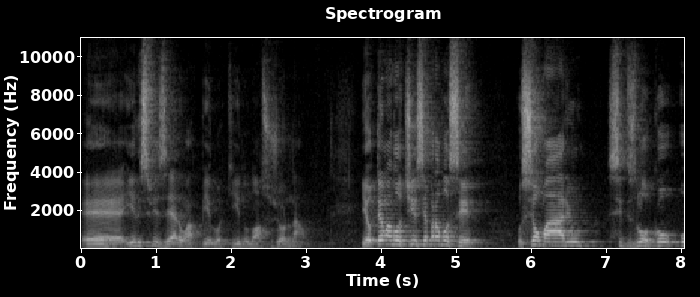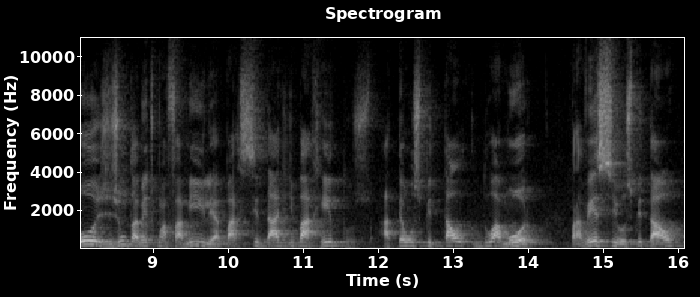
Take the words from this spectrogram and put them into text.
é, e eles fizeram um apelo aqui no nosso jornal. E eu tenho uma notícia para você, o seu Mário se deslocou hoje, juntamente com a família, para a cidade de Barretos, até o Hospital do Amor, para ver se o hospital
